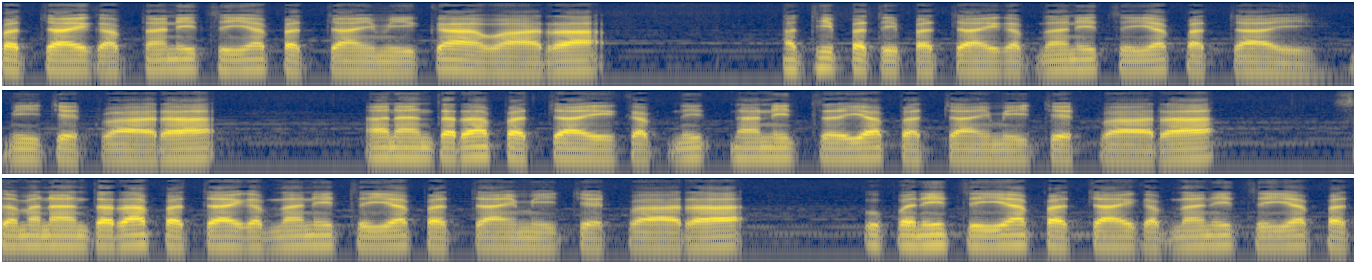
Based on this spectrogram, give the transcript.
ปัจจัยกับนานิสยปัจจัยมีก้าวาระ อธิปติปัจจัยกับนานิสยปัจจัยมีเจ็ดวาระ อนันตรปัจจัยกับนินานิสยปัจจัยมีเจ็ดวาระ สมนันตรปัจจัยกับนานิสยปัจจัยมีเจ็ดวาระ อุปนิสยปัจจัยกับนานิสยปัจ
